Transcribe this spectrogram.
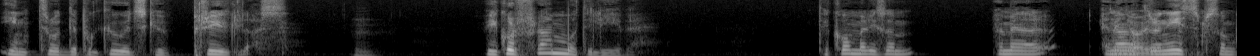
inte trodde på Gud skulle pryglas. Mm. Vi går framåt i livet. Det kommer liksom, jag menar, en Men jag anakronism som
